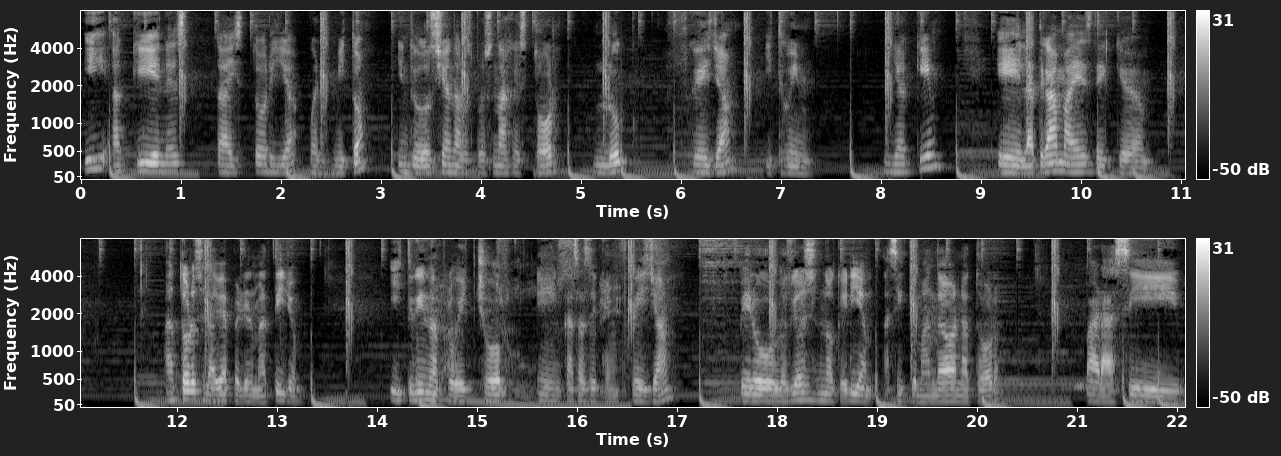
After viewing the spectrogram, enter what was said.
Y aquí en esta historia, bueno, mito, introducían a los personajes Thor, Luke, Freya y Trim. Y aquí eh, la trama es de que a Thor se le había perdido el martillo y Trim aprovechó en casarse con Freya, pero los dioses no querían, así que mandaron a Thor para así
